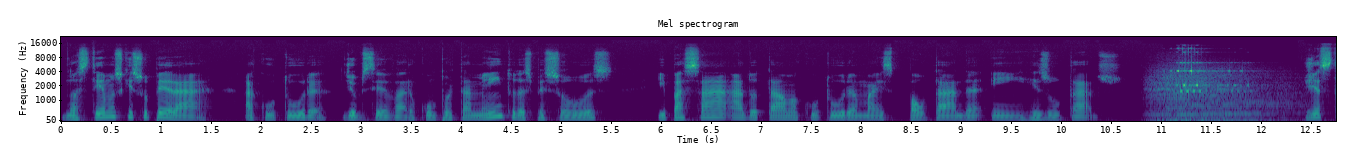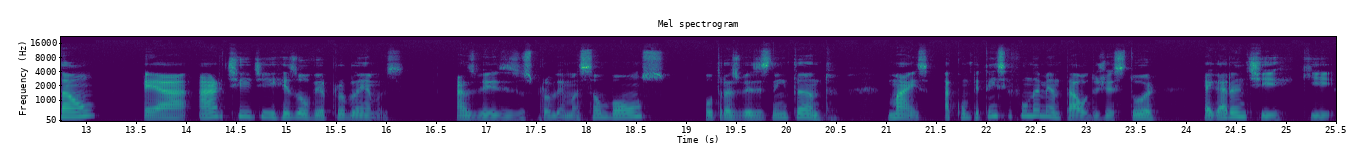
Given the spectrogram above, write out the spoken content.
Nós temos que superar a cultura de observar o comportamento das pessoas e passar a adotar uma cultura mais pautada em resultados. Gestão é a arte de resolver problemas. Às vezes os problemas são bons, outras vezes nem tanto. Mas a competência fundamental do gestor é garantir que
